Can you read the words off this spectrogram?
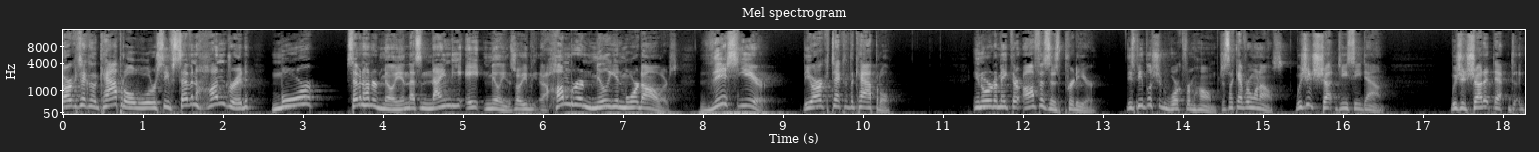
architect of the Capitol will receive 700 more, 700 million, that's 98 million. So 100 million more dollars this year. The architect of the Capitol, in order to make their offices prettier. These people should work from home, just like everyone else. We should shut DC down. We should shut it down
